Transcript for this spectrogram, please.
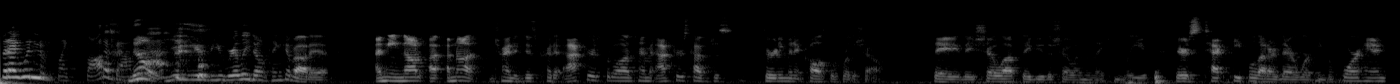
But I wouldn't have like thought about No, that. you, you, you really don't think about it. I mean, not I, I'm not trying to discredit actors, but a lot of time actors have just 30 minute calls before the show. They they show up, they do the show, and then they can leave. There's tech people that are there working beforehand.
